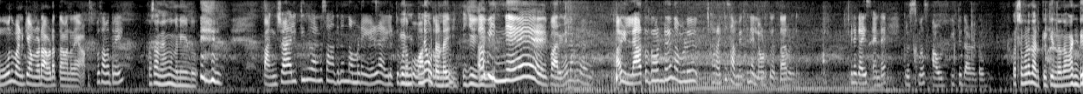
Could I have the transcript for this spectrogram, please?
മൂന്ന് മണിക്ക് നമ്മളോട് അവിടെ എത്താൻ പറഞ്ഞത് ഇപ്പോൾ സമയം എത്രയായി? ഇപ്പൊ സമയം മൂന്നണിയുണ്ട് പങ്ക്ച്വാലിറ്റി എന്ന് പറയുന്ന സാധനം നമ്മുടെ ഏഴ് അയലത്ത് കൂടെ എന്നെ കൂട്ടണ്ട. പോവാത്തതുകൊണ്ട് ഇയ്യ് ആ പിന്നെ പറയുന്നില്ല അത് ഇല്ലാത്തത് കൊണ്ട് നമ്മൾ കറക്റ്റ് സമയത്തിന് എല്ലായിടത്തും എത്താറുണ്ട്. പിന്നെ ഗൈസ് എന്റെ ക്രിസ്മസ് ഔട്ട്ഫിറ്റ് ഇതാണ് കേട്ടോ കുറച്ചും കൂടെ നടക്കിക്കുന്ന വണ്ടി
